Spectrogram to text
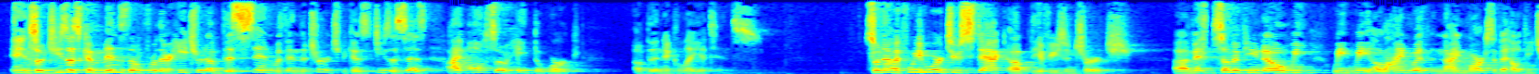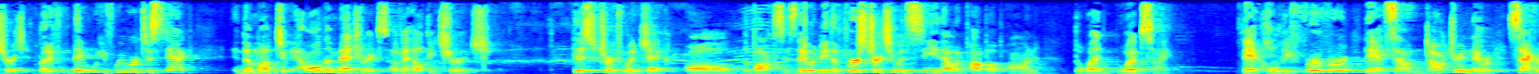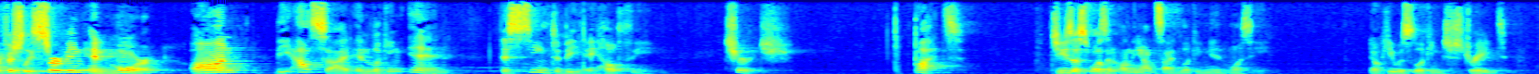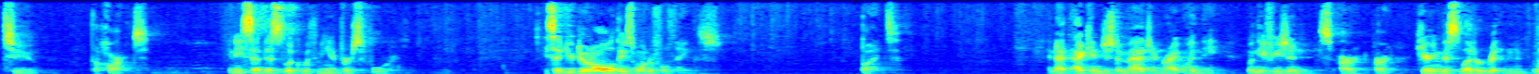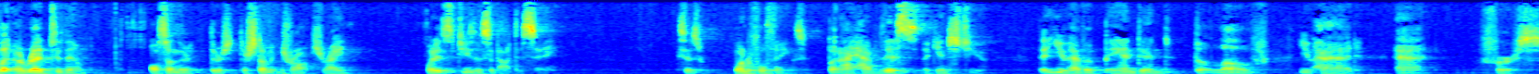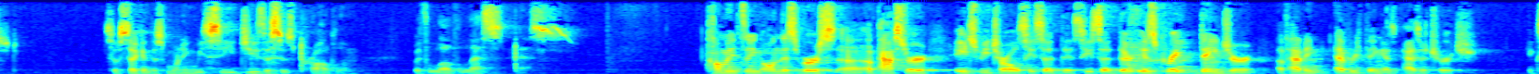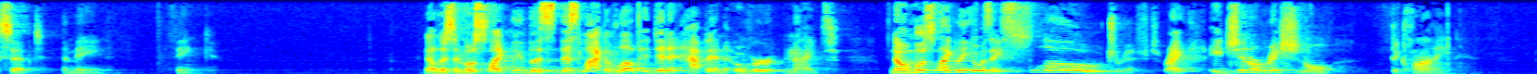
And so Jesus commends them for their hatred of this sin within the church because Jesus says, I also hate the work of the Nicolaitans. So now, if we were to stack up the Ephesian church, uh, some of you know we, we, we align with nine marks of a healthy church, but if, they, if we were to stack them up to all the metrics of a healthy church, this church would check all the boxes. They would be the first church you would see that would pop up on the web, website. They had holy fervor, they had sound doctrine, they were sacrificially serving, and more. On the outside and looking in, this seemed to be a healthy church. But Jesus wasn't on the outside looking in, was he? No, he was looking straight to the heart. And he said this look with me in verse 4. He said, You're doing all these wonderful things, but and I, I, can just imagine, right, when the, when the Ephesians are, are hearing this letter written, uh, read to them, all of a sudden their, their, their stomach drops, right? What is Jesus about to say? He says, Wonderful things, but I have this against you, that you have abandoned the love you had at first. So, second, this morning we see Jesus' problem with lovelessness. Commenting on this verse, uh, a pastor, H.B. Charles, he said this. He said, There is great danger of having everything as, as a church except the main thing. Now, listen, most likely this, this lack of love, it didn't happen overnight. No, most likely it was a slow drift, right? A generational decline.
